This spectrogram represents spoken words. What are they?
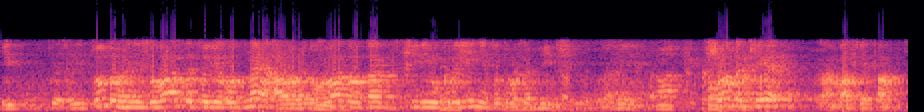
І, і тут організувати то є одне, а організувати отак в цілій Україні то трохи більше. розумієте? Що таке? А, у вас є танки.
